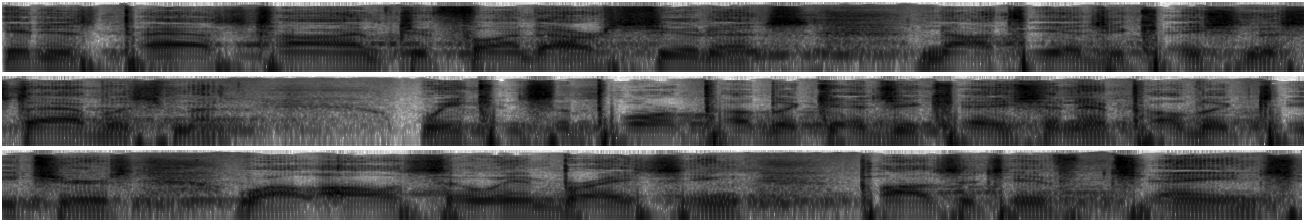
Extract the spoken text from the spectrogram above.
it is past time to fund our students, not the education establishment. We can support public education and public teachers while also embracing positive change.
